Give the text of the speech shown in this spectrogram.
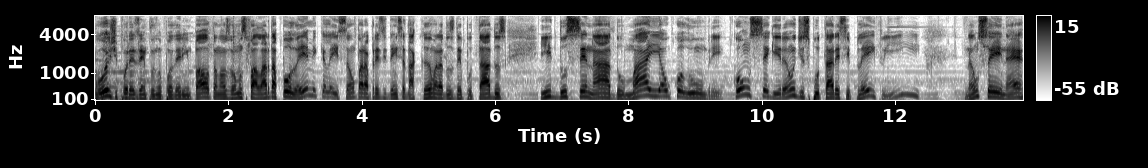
Hoje, por exemplo, no Poder em Pauta, nós vamos falar da polêmica eleição para a presidência da Câmara dos Deputados e do Senado. Maia e Alcolumbre conseguirão disputar esse pleito? E não sei, né?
